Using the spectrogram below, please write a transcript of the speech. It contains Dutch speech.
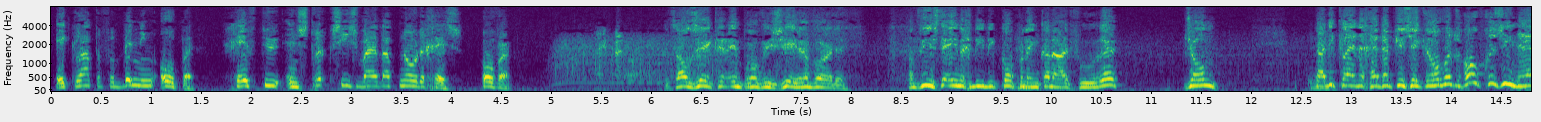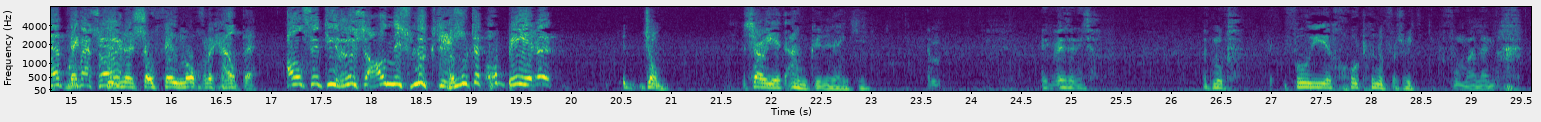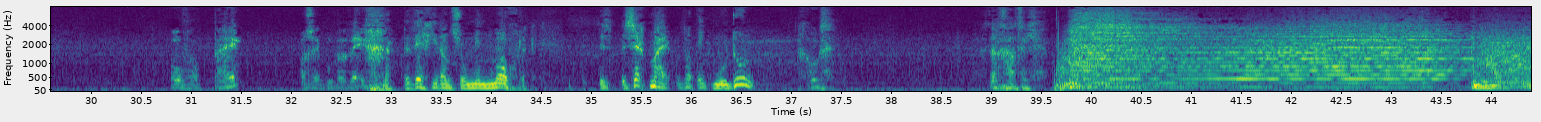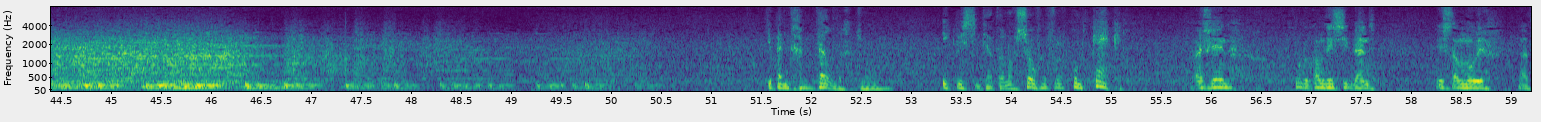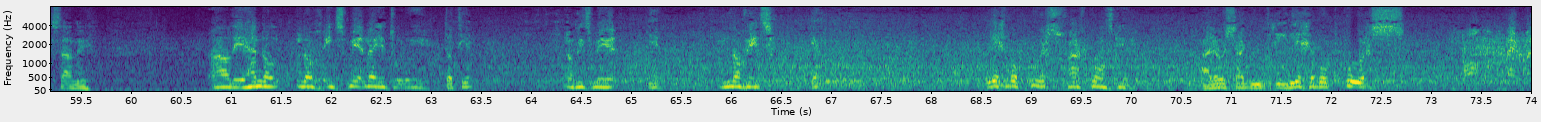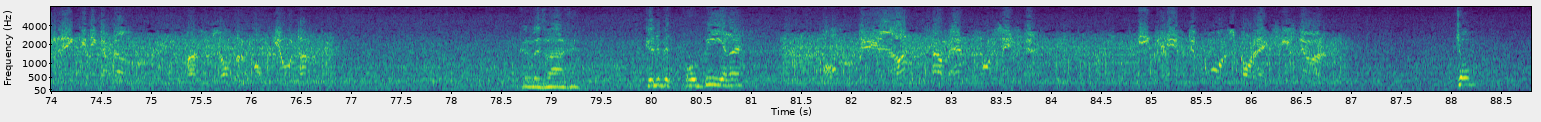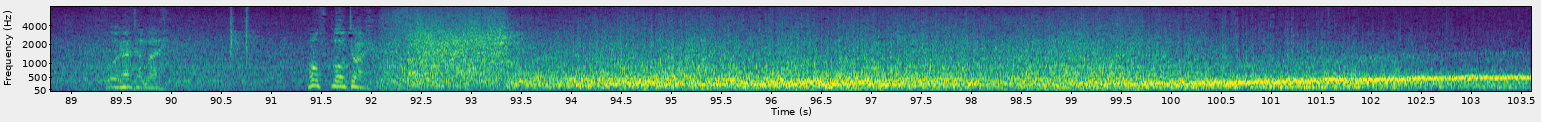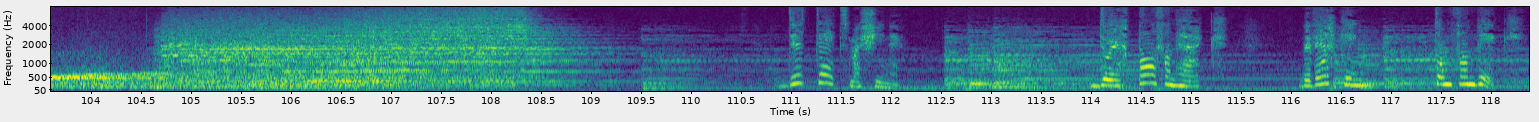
Ik laat de verbinding open. Geeft u instructies waar dat nodig is. Over. Het zal zeker improviseren worden. Want wie is de enige die die koppeling kan uitvoeren? John? Nou, die kleinigheid heb je zeker over het hoofd gezien, hè, We professor? kunnen zoveel mogelijk helpen. Als het die Russen al mislukt is. We moeten het proberen. John, zou je het aan kunnen, denk je? Ik weet het niet. Het moet. Voel je je goed genoeg voor zoiets? Ik voel me ellendig. Overal pijn als ik me beweeg. Nou, beweeg je dan zo min mogelijk. Zeg maar wat ik moet doen. Goed. Daar gaat hij. Je bent geweldig, John. Ik wist niet dat er nog zoveel voor komt kijken. Als je in goede conditie bent, is dat moeilijk. Laat staan nu. Haal die hendel nog iets meer naar je toe, Louis. Tot hier? Nog iets meer. Ja. Nog iets. Ja. Liggen we op koers? Vraag Kowalski. Hallo, Salut 3. Liggen we op koers? Volgens mijn berekeningen wel. Maar zonder computer. Kunnen we het wagen? Kunnen we het proberen? Komt u langzaam en voorzichtig. Ik geef de koerscorrecties door. John, Vooruit aan mij. Hoofdmotor. De tijdsmachine. Door Paul van Herk. Bewerking Tom van Beek.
